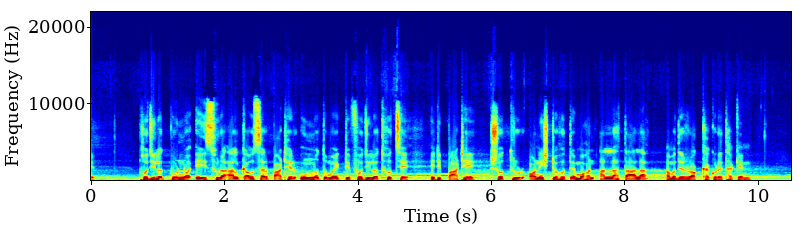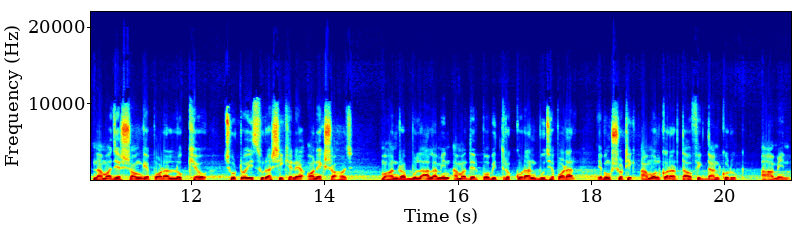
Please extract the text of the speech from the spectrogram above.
ফজিলতপূর্ণ এই সুরা আল কাউসার পাঠের অন্যতম একটি ফজিলত হচ্ছে, এটি পাঠে শত্রুর অনিষ্ট হতে মহান আল্লাহ তাআলা আমাদের রক্ষা করে থাকেন। নামাজের সঙ্গে পড়ার লক্ষ্যেও ছোট এই সুরা শিখে নেওয়া অনেক সহজ। মহান রব্বুল আলামিন আমাদের পবিত্র কোরআন বুঝে পড়ার এবং সঠিক আমল করার তাওফিক দান করুক। আমিন।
